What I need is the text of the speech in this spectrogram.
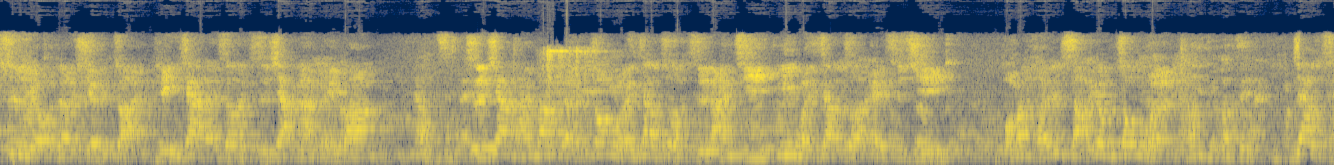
自由的旋转，停下来的时候指向南北方，指向南方的中文叫做指南极，英文叫做 S 极。我们很少用中文。叫指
